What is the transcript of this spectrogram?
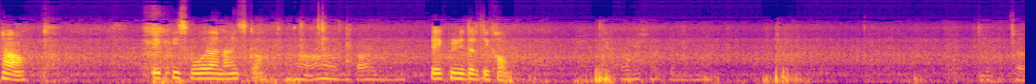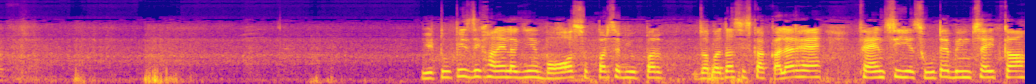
हाँ। एक पीस वो रहा ना इसका। हाँ, एक मिनट इधर दिखाओ। ये टू पीस दिखाने लगी है बहुत सुपर से भी ऊपर। ज़बरदस्त इसका कलर है फैंसी ये सूट है बिन साइड का।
